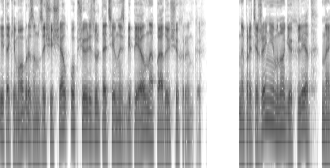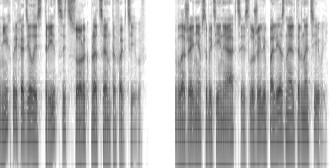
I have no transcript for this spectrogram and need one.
и таким образом защищал общую результативность BPL на падающих рынках. На протяжении многих лет на них приходилось 30-40% активов. Вложения в событийные акции служили полезной альтернативой.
